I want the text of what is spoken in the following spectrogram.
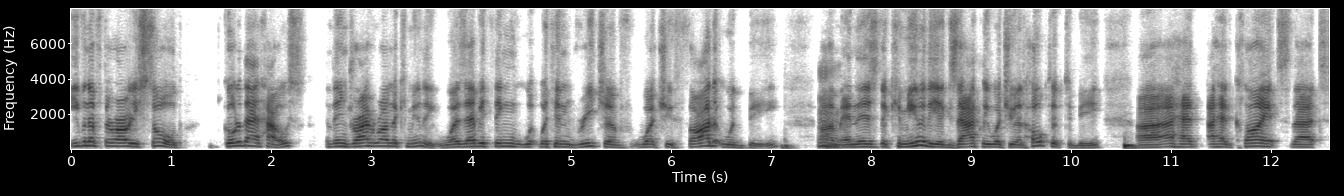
even if they're already sold, go to that house and then drive around the community. Was everything w- within reach of what you thought it would be? Um, and is the community exactly what you had hoped it to be? Uh, I had I had clients that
